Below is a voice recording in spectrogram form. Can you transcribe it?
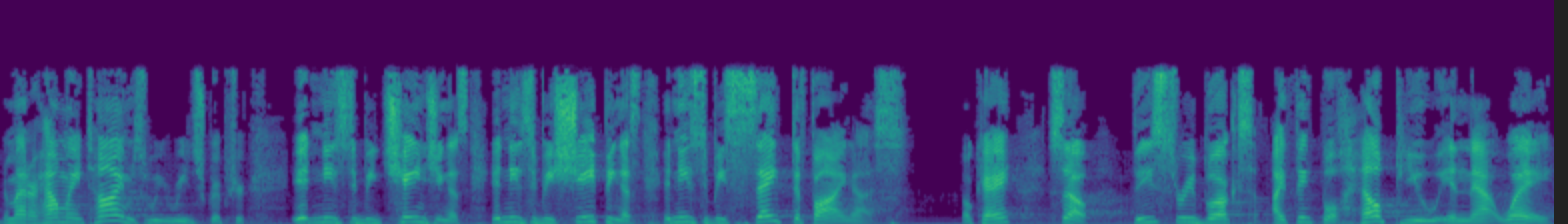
No matter how many times we read Scripture, it needs to be changing us. It needs to be shaping us. It needs to be sanctifying us. Okay? So, these three books, I think, will help you in that way,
